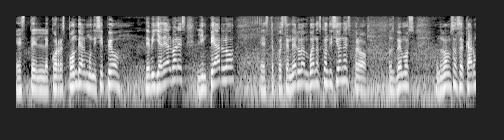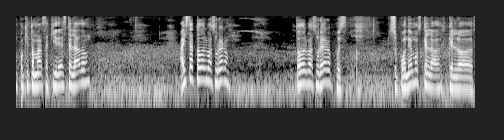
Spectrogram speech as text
este, le corresponde al municipio de Villa de Álvarez limpiarlo, este, pues tenerlo en buenas condiciones, pero pues vemos, nos vamos a acercar un poquito más aquí de este lado. Ahí está todo el basurero. Todo el basurero, pues suponemos que, lo, que los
